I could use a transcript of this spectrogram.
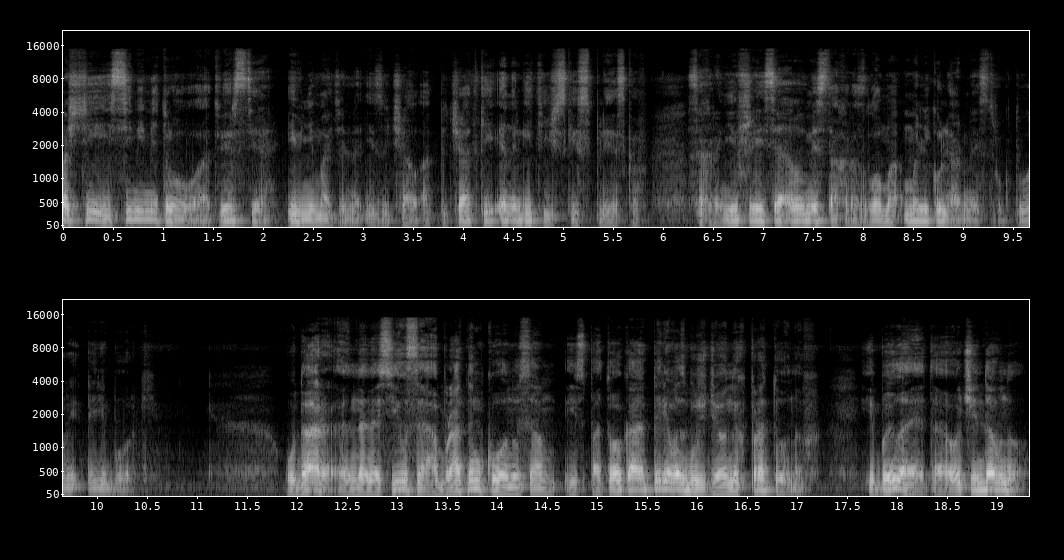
почти семиметрового отверстия и внимательно изучал отпечатки энергетических всплесков, сохранившиеся в местах разлома молекулярной структуры переборки. Удар наносился обратным конусом из потока перевозбужденных протонов. И было это очень давно,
